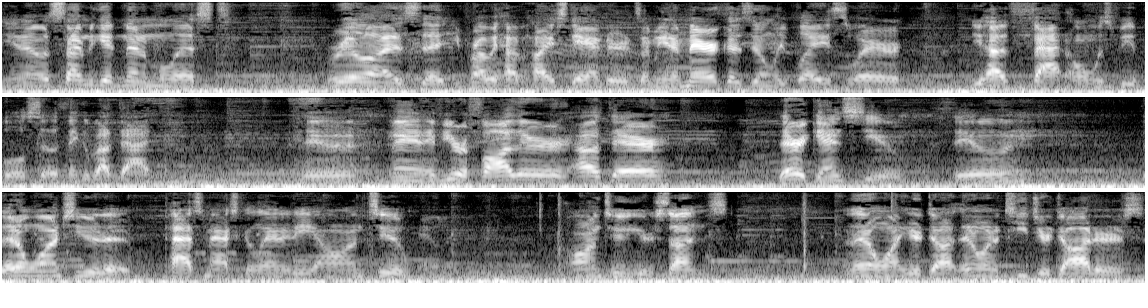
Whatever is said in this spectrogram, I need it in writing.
you know, it's time to get minimalist. Realize that you probably have high standards. I mean, America's the only place where you have fat homeless people, so think about that. Dude, man, if you're a father out there, they're against you, dude. They don't want you to pass masculinity on to onto your sons. And they don't want your da- they don't want to teach your daughters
